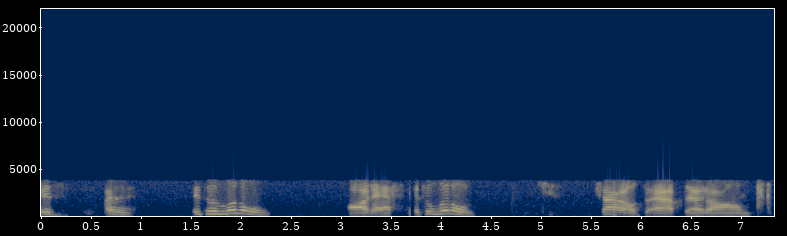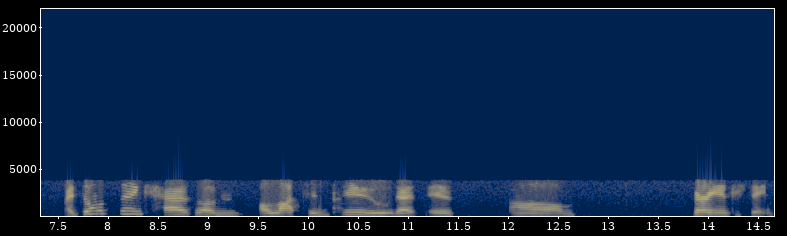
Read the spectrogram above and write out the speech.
It's uh, it's a little odd app. It's a little child's app that um I don't think has um, a lot to do that is um very interesting.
